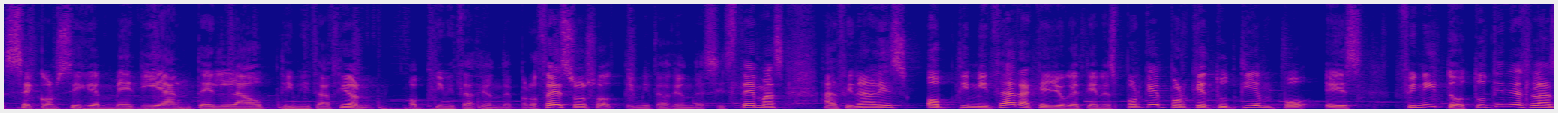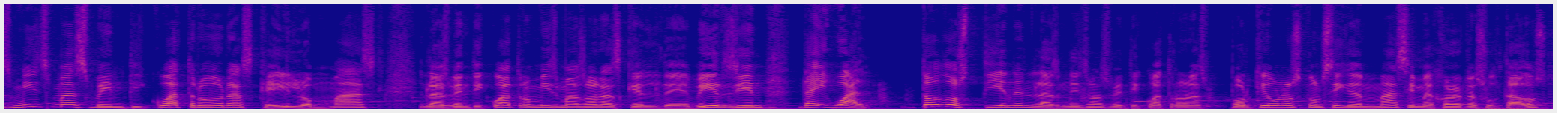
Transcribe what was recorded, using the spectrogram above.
se consigue mediante la optimización. Optimización de procesos, optimización de sistemas. Al final es optimizar aquello que tienes. ¿Por qué? Porque tu tiempo es finito. Tú tienes las mismas 24 horas que Elon Musk, las 24 mismas horas que el de Virgin, da igual todos tienen las mismas 24 horas. ¿Por qué unos consiguen más y mejores resultados?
